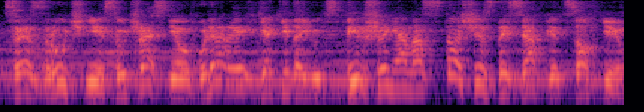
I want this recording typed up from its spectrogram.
Це зручні сучасні окуляри, які дають збільшення на 160%.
